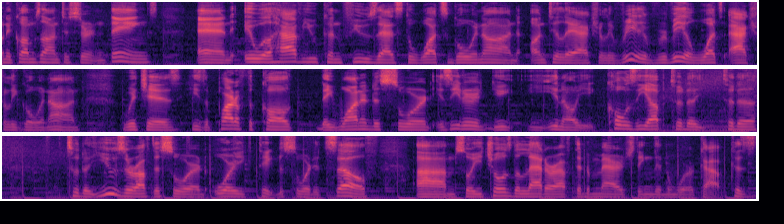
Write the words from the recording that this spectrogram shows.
when it comes on to certain things and it will have you confused as to what's going on until they actually re- reveal what's actually going on which is he's a part of the cult they wanted the sword is either you you know you cozy up to the to the to the user of the sword or you take the sword itself. Um, so he chose the latter after the marriage thing didn't work out because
